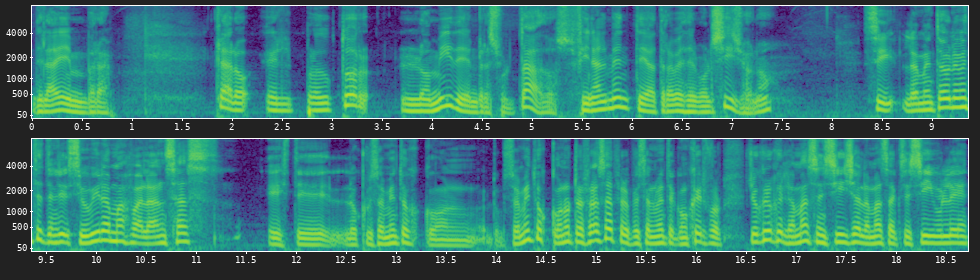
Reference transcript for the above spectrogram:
de la hembra. Claro, el productor lo mide en resultados, finalmente a través del bolsillo, ¿no? Sí, lamentablemente si hubiera más balanzas, este, los cruzamientos con cruzamientos con otras razas, pero especialmente con Hereford, yo creo que es la más sencilla, la más accesible,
